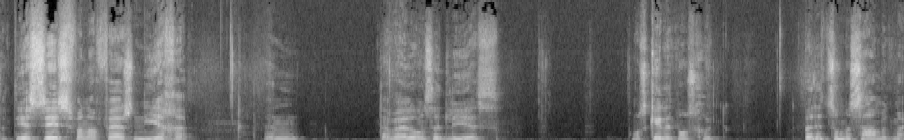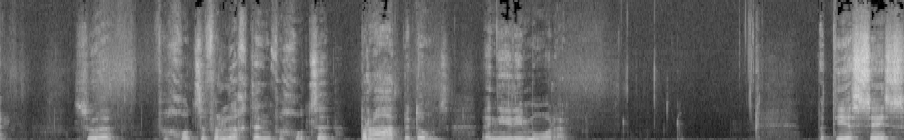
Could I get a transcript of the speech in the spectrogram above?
Matteus 6 vanaf vers 9. En terwyl ons dit lees, ons ken dit mos goed. Bid dit sommer saam met my. So vir God se verligting, vir God se praat met ons in hierdie môre. Matteus 6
